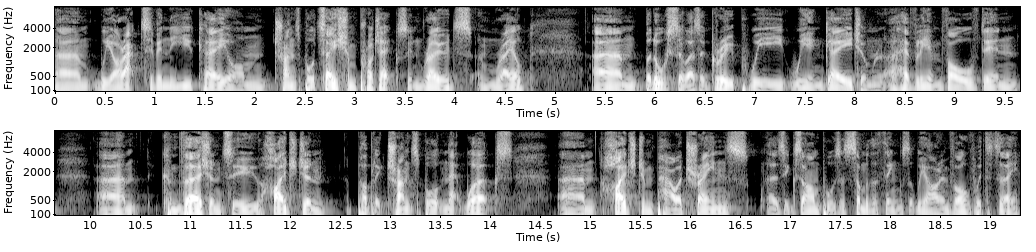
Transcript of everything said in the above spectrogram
Um, we are active in the UK on transportation projects in roads and rail, um, but also as a group, we we engage and are heavily involved in um, conversion to hydrogen public transport networks, um, hydrogen powered trains as examples of some of the things that we are involved with today.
